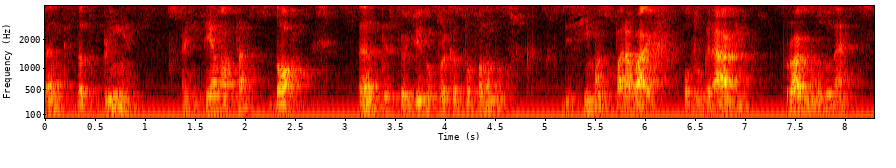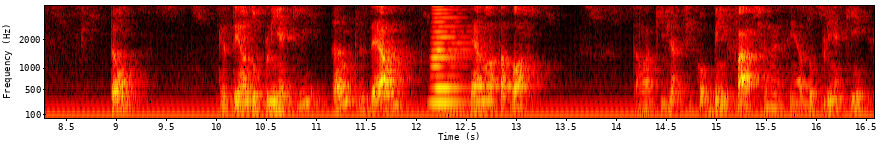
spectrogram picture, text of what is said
antes da duplinha, a gente tem a nota Dó. Antes que eu digo porque eu estou falando de cima para baixo, ou do grave para o agudo, né? Então, eu tenho a duplinha aqui, antes dela é a nota Dó. Então aqui já ficou bem fácil, né? Tem a duplinha aqui,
